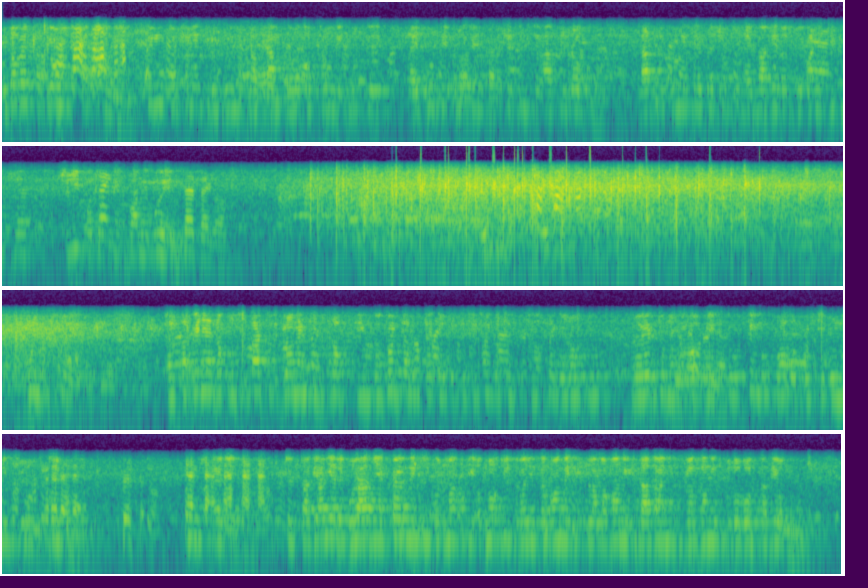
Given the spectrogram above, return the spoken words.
Budowę stadionu katami, w tym ukończenie trybuny za bramką od strony Huty najpóźniej w 2014 roku. Na trybunie tej zasiądą najbardziej rozgrywani kibice, czyli potocznie zwany młyn. Przedstawienie do konsultacji z gronem kibicowskim do końca lutego 2016 roku projektu obiektu, w tym układu poszczególnych. Punkt cztery. Przedstawianie regularnie pełnych informacji odnośnie zrealizowanych i planowanych zadań związanych z budową stadionu.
